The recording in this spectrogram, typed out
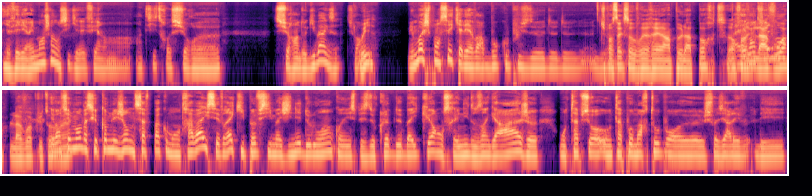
il y avait Valérie Mangin aussi qui avait fait un, un titre sur, euh, sur un Doggy Bags, tu vois. Oui. Mais moi, je pensais qu'il allait y avoir beaucoup plus de, de, de, Je pensais que ça ouvrirait un peu la porte, bah, enfin la voie, la voie plutôt. Éventuellement, parce que comme les gens ne savent pas comment on travaille, c'est vrai qu'ils peuvent s'imaginer de loin qu'on est une espèce de club de bikers, on se réunit dans un garage, on tape sur, on tape au marteau pour euh, choisir les, les,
